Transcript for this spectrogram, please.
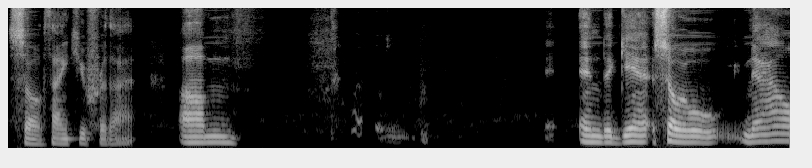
so thank you for that. Um, and again, so now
